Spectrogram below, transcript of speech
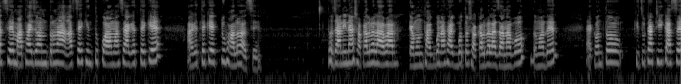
আছে, মাথায় যন্ত্রণা আছে, কিন্তু কম আছে আগের থেকে। আগের থেকে একটু ভালো আছে। তো জানি না সকালবেলা আবার কেমন থাকব না থাকব, তো সকালবেলা জানাব তোমাদের। এখন তো কিছুটা ঠিক আছে।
